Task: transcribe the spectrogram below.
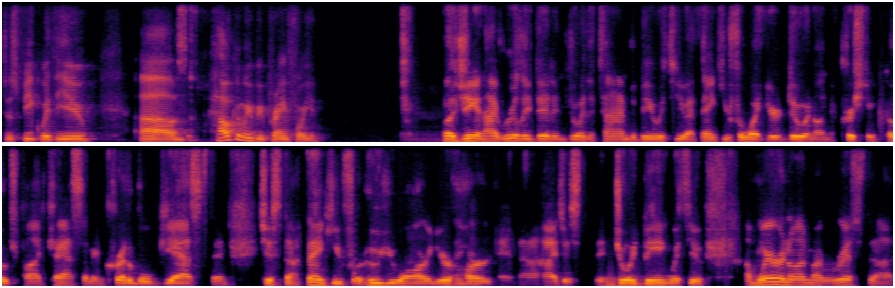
to speak with you. Um, awesome. How can we be praying for you? Well, Gian, I really did enjoy the time to be with you. I thank you for what you're doing on the Christian Coach podcast. An incredible guest, and just uh, thank you for who you are and your thank heart. You. And uh, I just enjoyed being with you. I'm wearing on my wrist uh,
